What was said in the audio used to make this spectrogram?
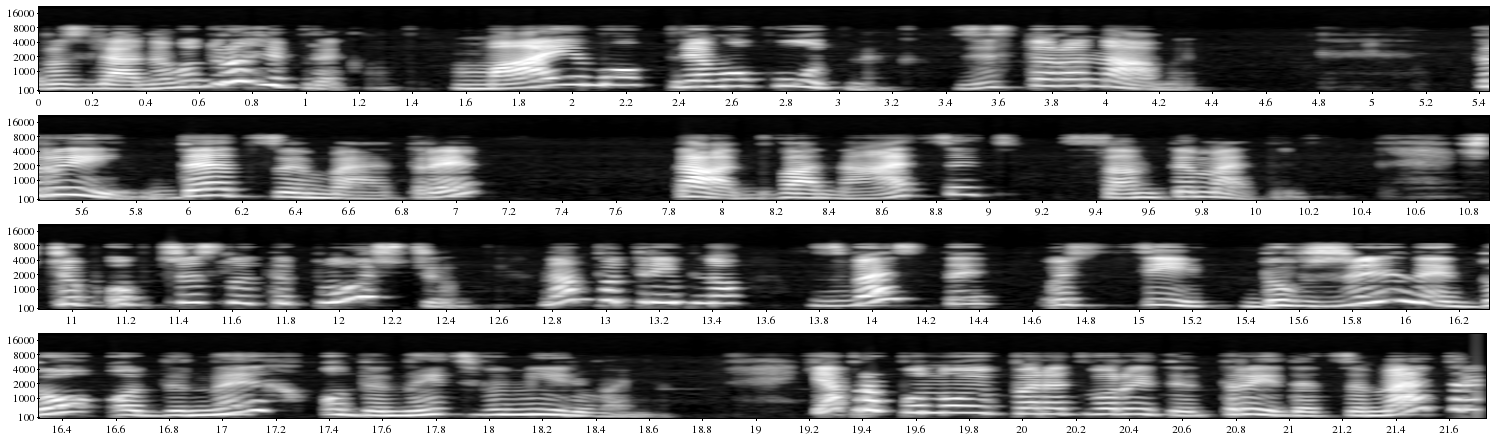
Розглянемо другий приклад. Маємо прямокутник зі сторонами 3 дециметри та 12 сантиметрів. Щоб обчислити площу, нам потрібно звести ось ці довжини до одних одиниць вимірювання. Я пропоную перетворити 3 дециметри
